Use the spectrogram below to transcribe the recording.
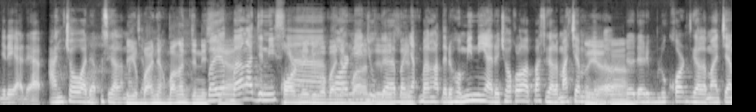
Jadi ada anco, ada apa segala Hmm. macam. Iya banyak banget jenisnya. Banyak banget jenisnya. Cornnya juga banyak Cornnya banget juga jenisnya. banyak banget. Ada hominy, ada coklo apa segala macam Iya, gitu. Ada dari blue corn segala macam.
